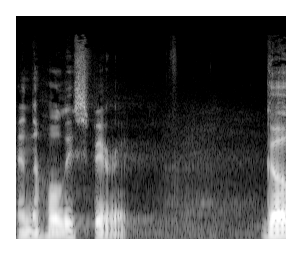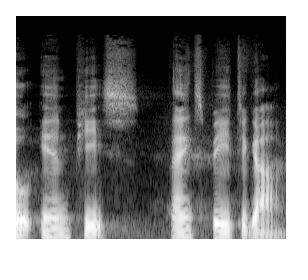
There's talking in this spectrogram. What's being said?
and the Holy Spirit. Go in peace. Thanks be to God.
